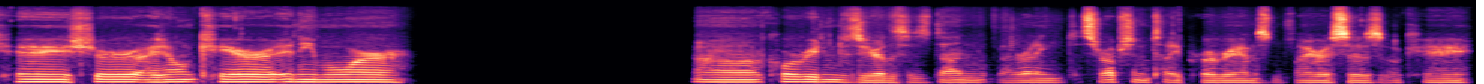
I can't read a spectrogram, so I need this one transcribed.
okay, sure. I don't care anymore. Uh core reading to zero. This is done by running disruption type programs and viruses. Okay.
